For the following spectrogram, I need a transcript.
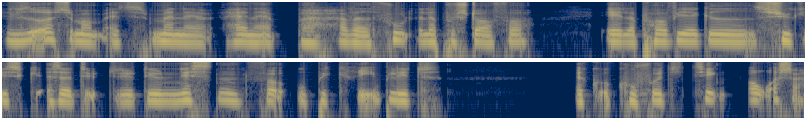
det lyder som om, at man er, han er, har været fuld eller på stoffer eller påvirket psykisk. Altså, det, det, det er jo næsten for ubegribeligt at at kunne få de ting over sig.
